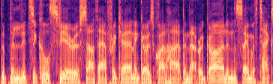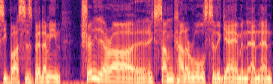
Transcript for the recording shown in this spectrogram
the political sphere of South Africa, and it goes quite high up in that regard, and the same with taxi buses. But I mean, surely there are uh, some kind of rules to the game, and, and, and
